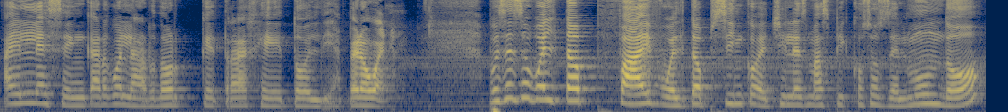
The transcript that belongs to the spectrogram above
ahí les encargo el ardor que traje todo el día. Pero bueno, pues ese fue el top 5 o el top 5 de chiles más picosos del mundo.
